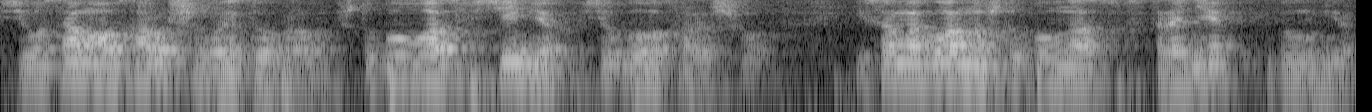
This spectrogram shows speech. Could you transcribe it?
всего самого хорошего и доброго, чтобы у вас в семьях все было хорошо. И самое главное, чтобы у нас в стране был мир.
